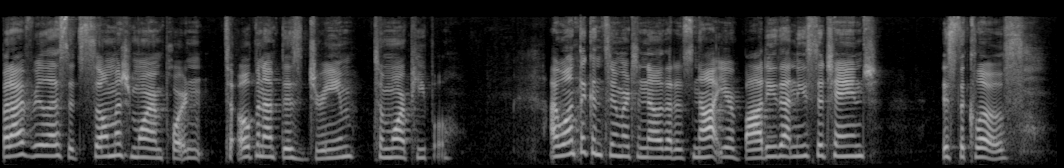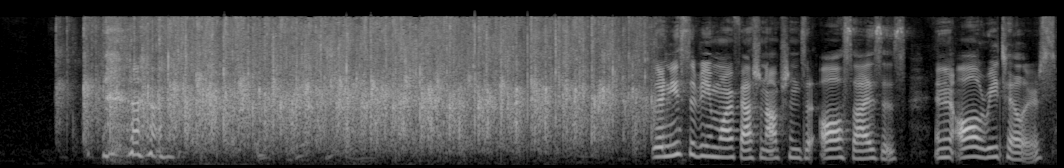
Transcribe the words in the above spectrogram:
But I've realized it's so much more important to open up this dream to more people. I want the consumer to know that it's not your body that needs to change, it's the clothes. there needs to be more fashion options at all sizes and in all retailers.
